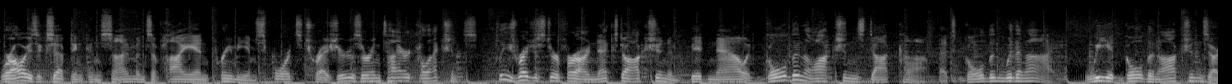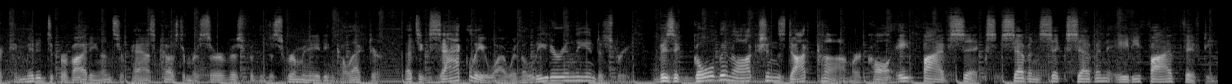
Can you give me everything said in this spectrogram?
We're always accepting consignments of high end premium sports treasures or entire collections. Please register for our next auction and bid now at goldinauctions.com. That's Goldin with an I. We at Goldin Auctions are committed to providing unsurpassed customer service for the discriminating collector. That's exactly why we're the leader in the industry. Visit goldinauctions.com or call 856 767 8550.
